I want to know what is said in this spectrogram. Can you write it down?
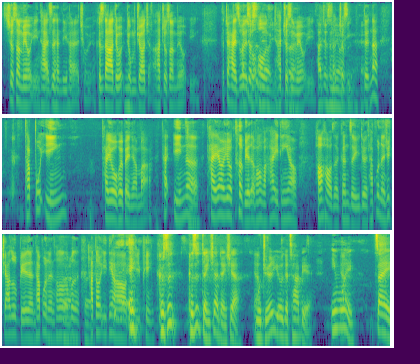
就算没有赢，他还是很厉害的球员。可是大家就、嗯、我们就要讲，他就算没有赢，大家还是会说哦，他就是没有赢，他就是没有赢。就是对，那他不赢，他又会被人家骂。他赢了，嗯、他也要用特别的方法，他一定要好好的跟着一队，他不能去加入别人，他不能通通都不能，他都一定要好好自己拼。可是可是等一下，等一下。我觉得有一个差别，因为在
